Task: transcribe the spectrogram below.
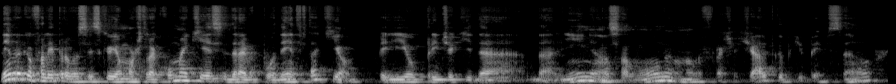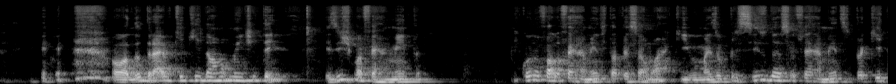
Lembra que eu falei para vocês que eu ia mostrar como é que é esse drive por dentro? Está aqui, ó. Peguei o print aqui da, da linha, nossa aluna, não vai ficar chateado porque eu pedi permissão. ó, do drive, o que, que normalmente tem? Existe uma ferramenta e quando eu falo ferramenta, tá, pessoal, é um arquivo, mas eu preciso dessas ferramentas para que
